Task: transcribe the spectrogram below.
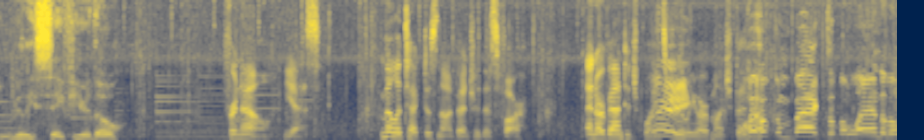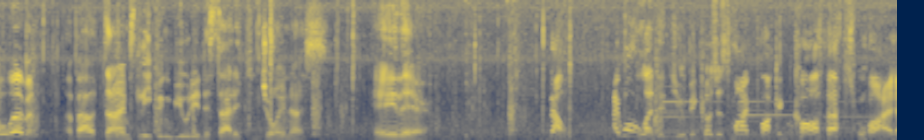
You're really safe here, though? For now, yes. Militech does not venture this far. And our vantage points Hey, really are much better. Welcome back to the land of the living. About time Sleeping Beauty decided to join us. Hey there. No, I won't lend it to you because it's my fucking car, that's why.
